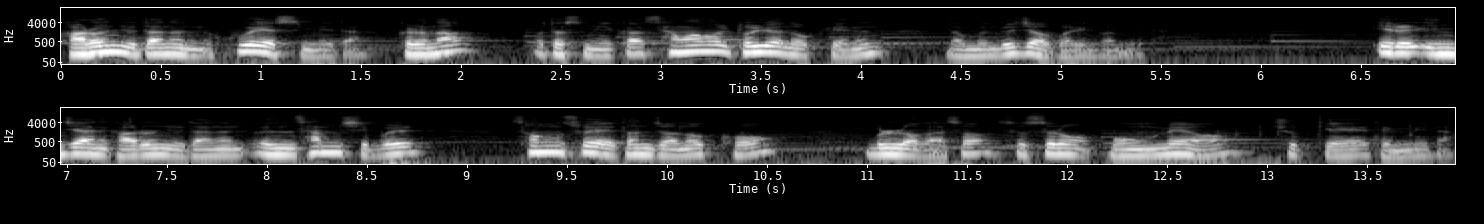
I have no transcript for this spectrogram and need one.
가론 유다는 후회했습니다. 그러나 어떻습니까? 상황을 돌려놓기에는 너무 늦어버린 겁니다. 이를 인지한 가론 유다는 은 30을 성수에 던져놓고 물러가서 스스로 목매어 죽게 됩니다.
